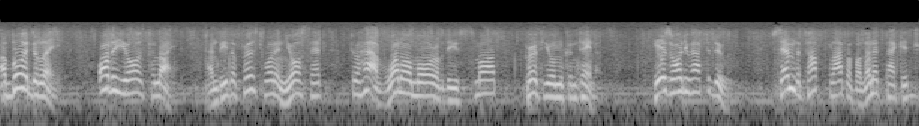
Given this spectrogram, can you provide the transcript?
Avoid delay. Order yours tonight and be the first one in your set to have one or more of these smart perfume containers. Here's all you have to do. Send the top flap of a Linit package,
